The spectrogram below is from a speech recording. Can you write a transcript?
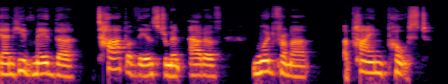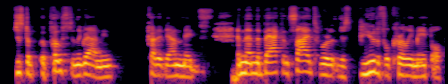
and he had made the top of the instrument out of wood from a a pine post. Just a, a post in the ground. And cut it down and made, and then the back and sides were this beautiful curly maple.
